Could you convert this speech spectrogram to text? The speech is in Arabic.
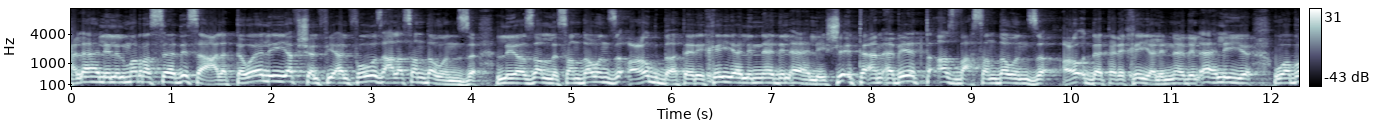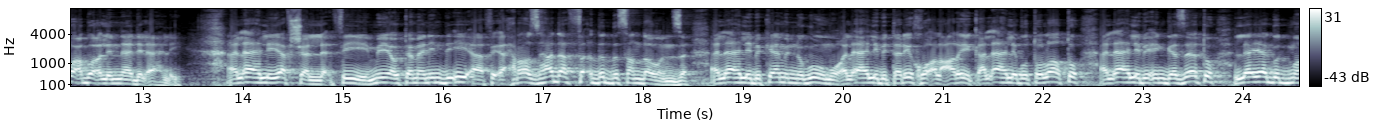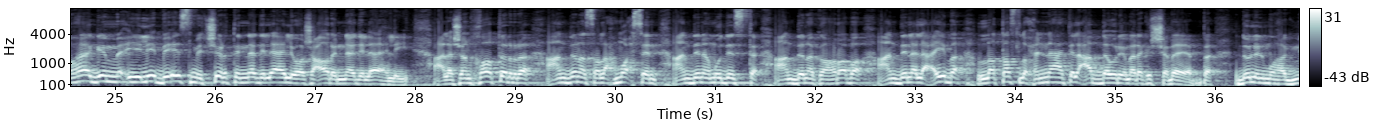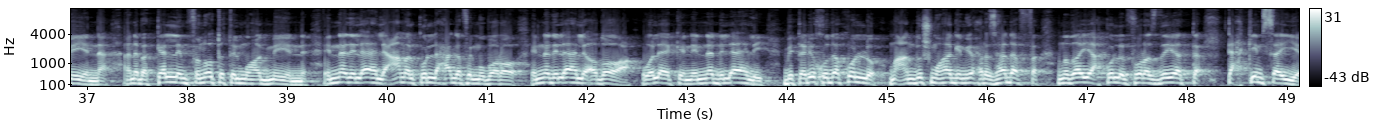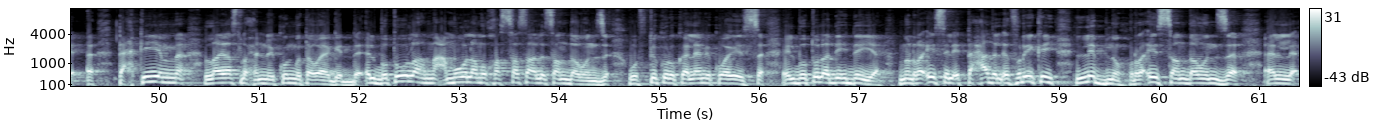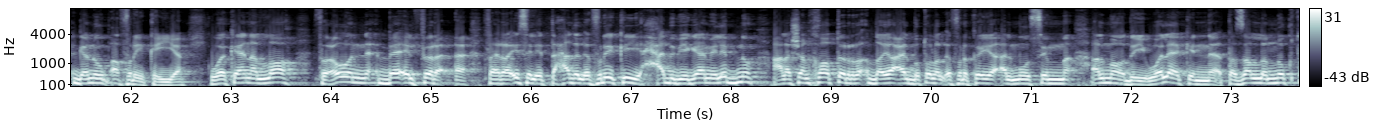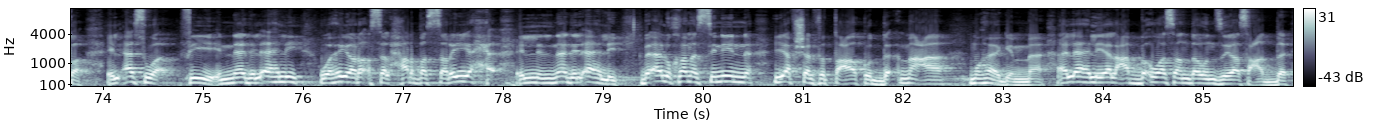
الأهلي للمرة السادسة على التوالي يفشل في الفوز على صن داونز ليظل صن داونز عقدة تاريخية للنادي الأهلي. شئت أم أبيت؟ أصبح صن داونز عقدة تاريخية للنادي الأهلي وبعبع للنادي الأهلي. الأهلي يفشل في 180 دقيقة في إحراز هدف ضد صن داونز الأهلي بكامل نجومه الأهلي بتاريخه العريق. الأهلي بطولاته. الأهلي بإنجازاته. لا يجد مهاجم يليق باسم تيشيرت النادي الأهلي وشعار النادي الأهلي. علشان خاطر عندنا صلاح محسن عندنا موديست عندنا كهربا عندنا لعيبة لا تصلح إنها تلعب دوري مراكز الشباب. دول المهاجمين. أنا بتكلم في نقطة المهاجمين. النادي الأهلي عمل كل حاجة في المباراة. النادي الأهلي أضاع ولكن النادي الأهلي بتاريخه ده كله ما عندوش مهاجم يحرز هدف. نضيع كل الفرص ديت. تحكيم سيء. تحكيم لا يصلح إنه يكون متواجد. البطولة معمولة مخصصة لصن داونز. وافتكروا كلامي كويس. البطولة دي هدية من رئيس الاتحاد الإفريقي لابنه. رئيس سان داونز الجنوب أفريقي. وكان الله في عون باقي الفرق. فرئيس الاتحاد الأفريقي حابب يجامل ابنه علشان خاطر ضياع البطولة الأفريقية الموسم الماضي. ولكن تظل النقطة الأسوأ في النادي الأهلي وهي رأس الحربه الصريح اللي النادي الأهلي بقاله خمس سنين يفشل في التعاقد مع مهاجم. الأهلي يلعب وصن داونز يصعد.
